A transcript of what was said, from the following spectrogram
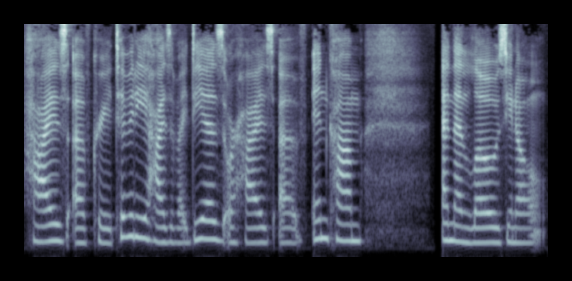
highs of creativity, highs of ideas, or highs of income, and then lows, you know,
